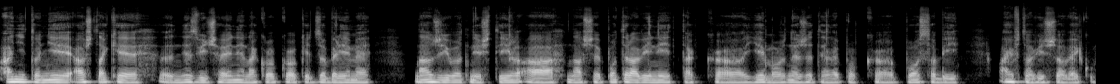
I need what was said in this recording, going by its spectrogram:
ani to nie je až také e, nezvyčajné, nakoľko keď zoberieme náš životný štýl a naše potraviny, tak e, je možné, že ten lepok e, pôsobí aj v tom vyššom veku.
